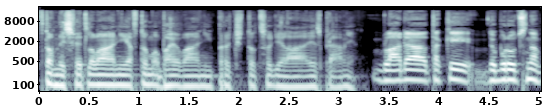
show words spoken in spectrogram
v tom vysvětlování a v tom obhajování, proč to, co dělá, je správně. Vláda taky do budoucna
